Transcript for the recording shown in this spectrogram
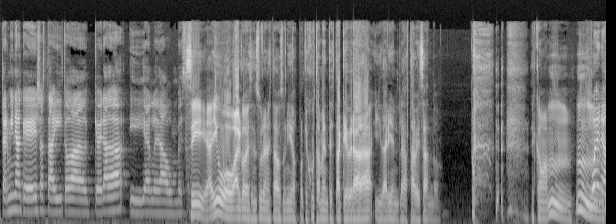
Termina que ella está ahí toda quebrada y él le da un beso. Sí, ahí hubo algo de censura en Estados Unidos porque justamente está quebrada y Darien la está besando. es como, mmm, mmm. Bueno,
